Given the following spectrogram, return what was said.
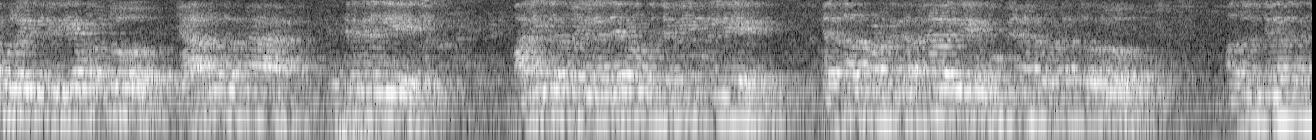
ಪೂರೈತರಿಗೆ ಮತ್ತು ಯಾರು ತಮ್ಮ ಹೆಸರಿನಲ್ಲಿ ಮಾಲೀಕತ್ವ ಇಲ್ಲದೆ ಒಂದು ಜಮೀನಿನಲ್ಲಿ ಕೆಲಸ ಮಾಡಿದ್ರೆ ಅಂತವರಿಗೆ ಭೂಮಿಯನ್ನು ಕೊಟ್ಟಂತವರು ಅದು ದಿವಂಗತ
